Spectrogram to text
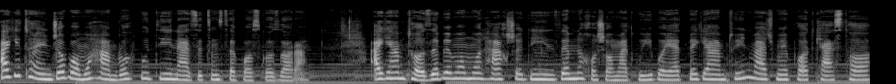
اگه تا اینجا با ما همراه بودین ازتون سپاسگزارم اگه هم تازه به ما ملحق شدین ضمن خوش آمدگویی باید بگم تو این مجموعه پادکست ها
